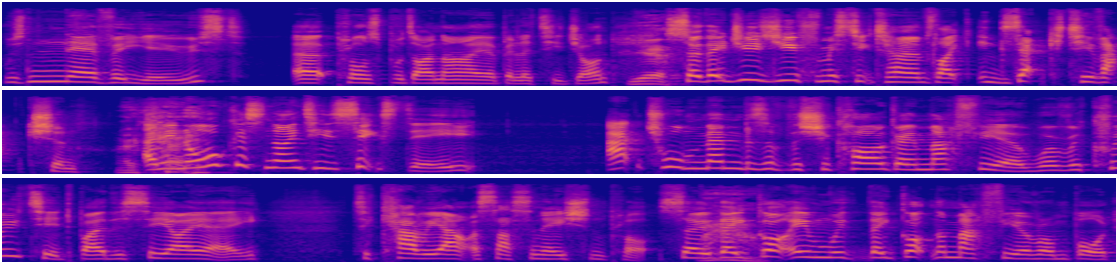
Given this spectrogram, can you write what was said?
was never used. Uh, plausible deniability, John. Yes. So they'd use euphemistic terms like executive action. And in August 1960, actual members of the Chicago Mafia were recruited by the CIA to carry out assassination plots. So they got in with they got the mafia on board,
